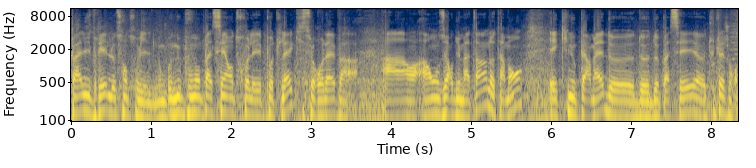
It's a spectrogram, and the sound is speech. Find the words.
pas livrer le centre-ville. Nous pouvons passer entre les potelets qui se relèvent à, à, 11h du matin, notamment, et qui nous permet de, de passer euh, toute la journée.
